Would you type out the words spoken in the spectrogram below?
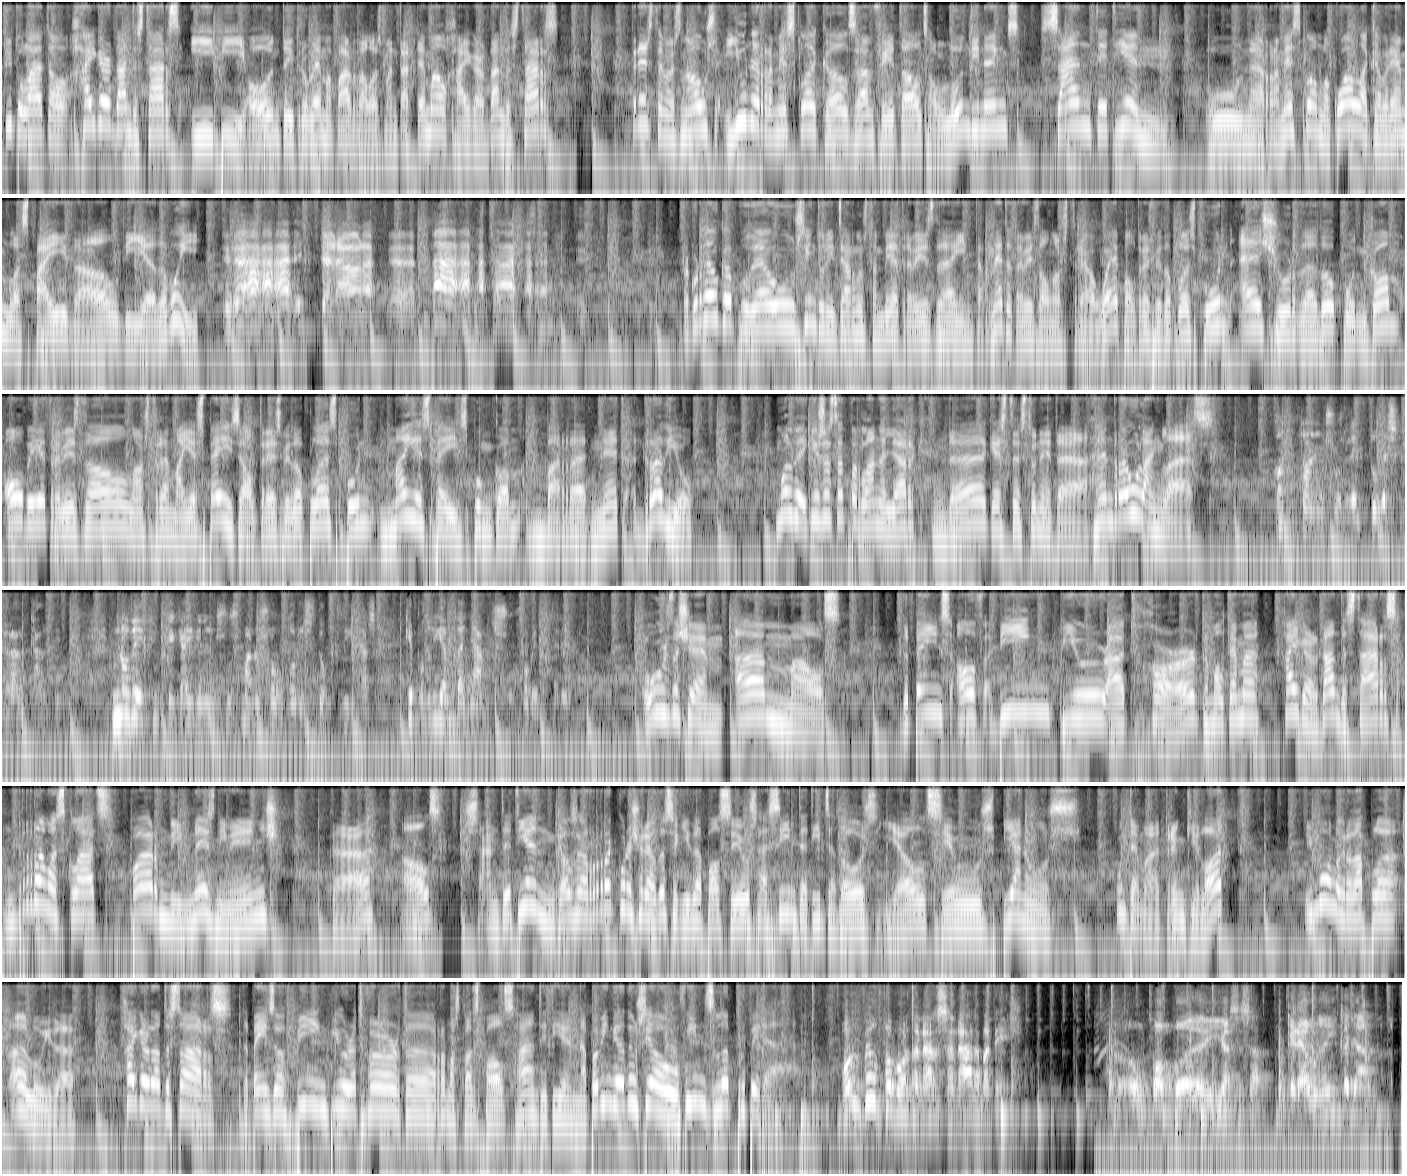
titulat el Higher Than the Stars EP, on hi trobem, a part de l'esmentat tema, el Higher Than the Stars, tres temes nous i una remescla que els han fet els londinencs Saint Etienne. Una remescla amb la qual acabarem l'espai del dia d'avui. Recordeu que podeu sintonitzar-nos també a través d'internet, a través del nostre web, al www.aixordador.com o bé a través del nostre MySpace, al www.myspace.com barra netradio. Molt bé, qui us ha estat parlant al llarg d'aquesta estoneta? En Raül Angles. Controlen sus lecturas, señor alcalde. No dejen que caigan en sus manos autores y doctrinas que podrían dañar su joven cerebro. Us deixem amb els The Pains of Being Pure at Heart amb el tema Higher Than the Stars remesclats per ni més ni menys que els Saint Etienne, que els reconeixereu de seguida pels seus sintetitzadors i els seus pianos. Un tema tranquil·lot i molt agradable a l'oïda. Higher Than the Stars, The Pains of Being Pure at Heart, eh, remesclats pels Saint Etienne. Apa, vinga, adeu-siau, fins la propera. Vol fer el favor d'anar-se'n ara mateix? El poble ja se sap, creure i callar.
